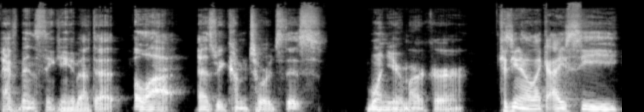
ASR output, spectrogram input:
have been thinking about that a lot as we come towards this one year marker. Because, you know, like I see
